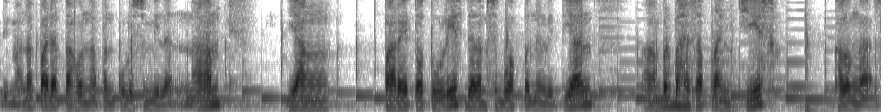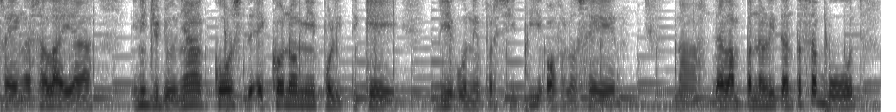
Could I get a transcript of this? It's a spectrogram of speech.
di mana pada tahun 896 yang Pareto tulis dalam sebuah penelitian uh, berbahasa Prancis kalau nggak saya nggak salah ya ini judulnya Course the Economy Politique di University of Lausanne. Nah, dalam penelitian tersebut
